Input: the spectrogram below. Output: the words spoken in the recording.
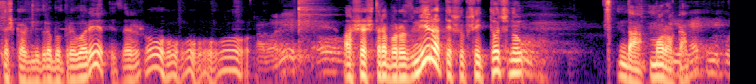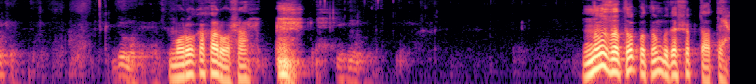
Це ж кажуть, треба приварити. Це ж ого-го-го. А варити? А ще ж треба розміряти, щоб ще й точно. Да, морока. Я не хочу думати. Морока хороша. Ну, зато потім буде шептати.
